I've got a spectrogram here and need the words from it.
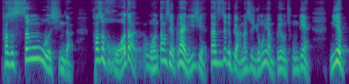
它是生物性的，它是活的。我当时也不太理解，但是这个表呢是永远不用充电，你也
